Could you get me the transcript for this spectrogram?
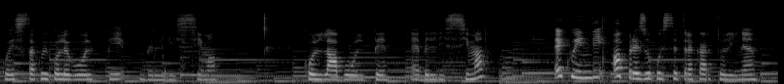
Questa qui con le volpi, bellissima. Con la volpe, è bellissima. E quindi ho preso queste tre cartoline.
